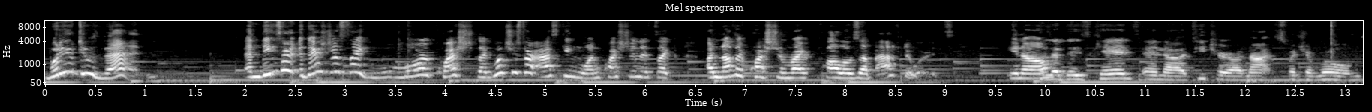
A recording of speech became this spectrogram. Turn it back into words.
What do you do then? And these are there's just like more questions. Like once you start asking one question, it's like another question right follows up afterwards. You know? if these kids and a teacher are not switching rooms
